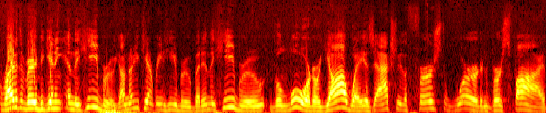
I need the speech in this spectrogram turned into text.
right at the very beginning in the Hebrew, y'all know you can't read Hebrew, but in the Hebrew, the Lord or Yahweh is actually the first word in verse 5,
